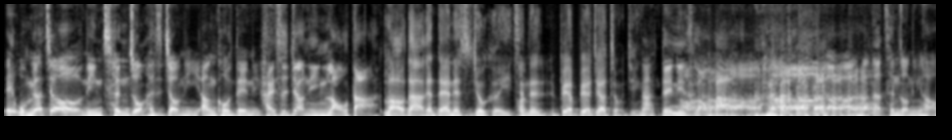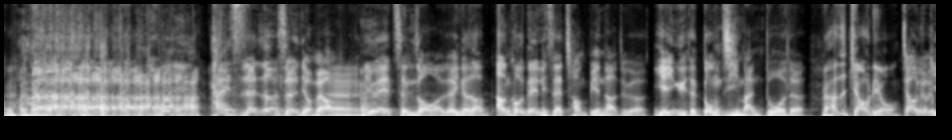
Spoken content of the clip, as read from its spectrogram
哎，我们要叫您陈总，还是叫你 Uncle Dennis？还是叫您老大？老大跟 Dennis。就可以，真的不要不要叫总经理。那 Dennis 老大，那陈总您好，我已经开始在热身，有没有？因为陈总啊，应该说 Uncle Dennis 在场边呢，这个言语的攻击蛮多的，没有，他是交流交流，不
